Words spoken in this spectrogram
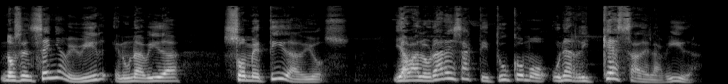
nos enseña a vivir en una vida sometida a Dios y a valorar esa actitud como una riqueza de la vida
